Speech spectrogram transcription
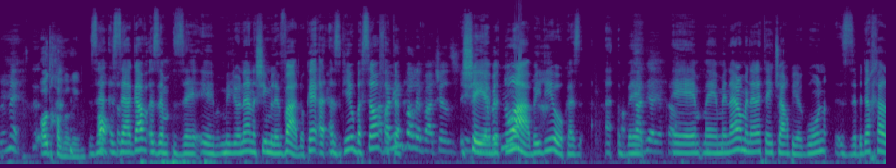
באמת. עוד חברים. זה, אגב, זה, זה מיליוני אנשים לבד, אוקיי? אז כאילו בסוף אבל. אם כבר לבד, שיהיה בתנועה, בדיוק. אה. אה, מנהל או מנהלת HR בארגון, זה בדרך כלל,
